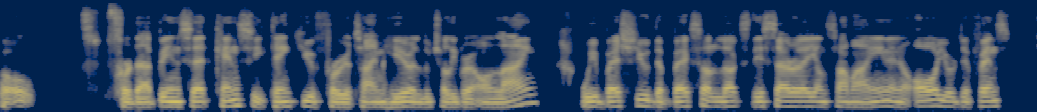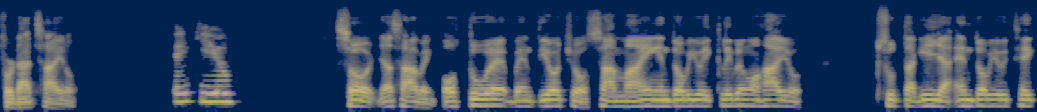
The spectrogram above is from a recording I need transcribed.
Oh, for that being said, Kenzie, thank you for your time here at Lucha Libre Online. We wish you the best of luck this Saturday on Samain and all your defense for that title. Thank you. So, ya saben, octubre 28, Samain, NWA Cleveland, Ohio. Sus taquillas, nwtix.com.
